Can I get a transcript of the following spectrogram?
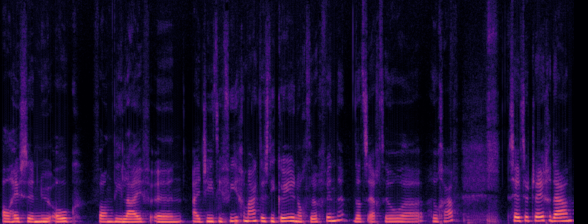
Al heeft ze nu ook van die live een IGTV gemaakt. Dus die kun je nog terugvinden. Dat is echt heel, uh, heel gaaf. Ze heeft er twee gedaan.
